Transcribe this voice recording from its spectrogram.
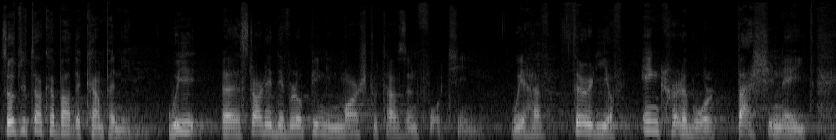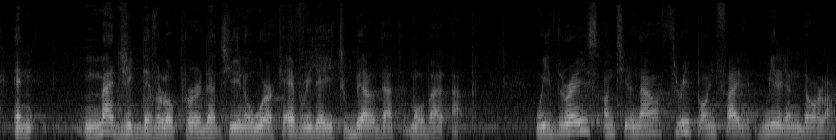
So to talk about the company, we uh, started developing in March 2014. We have 30 of incredible, passionate, and magic developer that you know work every day to build that mobile app. We've raised until now 3.5 million dollar,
